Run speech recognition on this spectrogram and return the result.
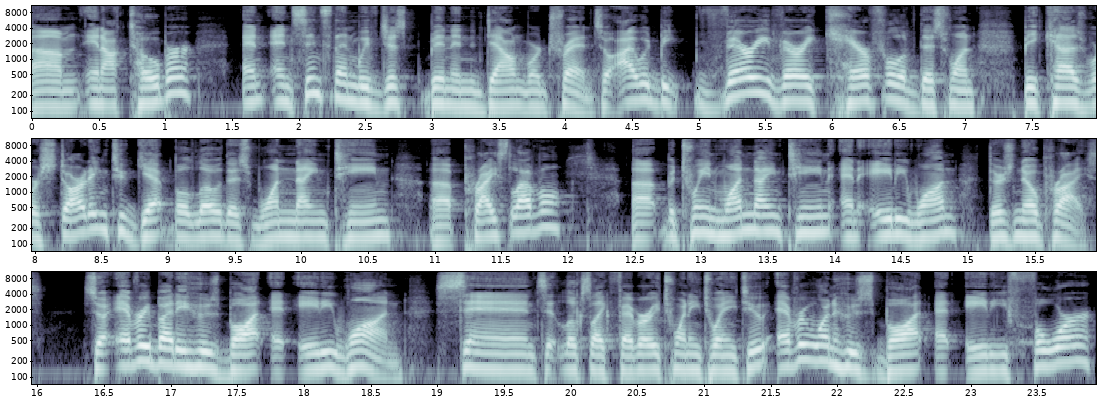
um, in October. And, and since then, we've just been in a downward trend. So I would be very, very careful of this one because we're starting to get below this 119 uh, price level. Uh, between 119 and 81, there's no price. So everybody who's bought at 81 since it looks like February 2022, everyone who's bought at 84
